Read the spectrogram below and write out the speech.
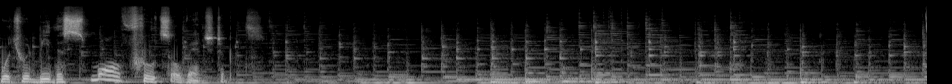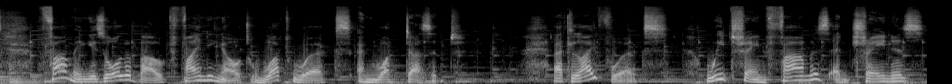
which would be the small fruits or vegetables. Farming is all about finding out what works and what doesn't. At LifeWorks, we train farmers and trainers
